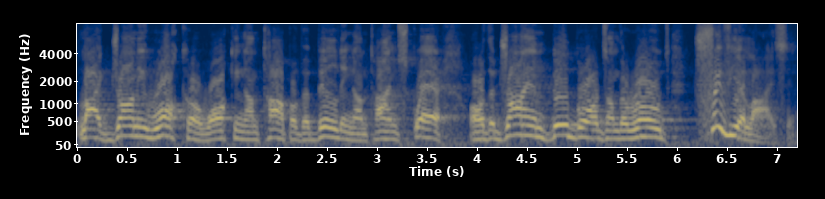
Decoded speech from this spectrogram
like Johnnie Walker walking on top of a building on Times Square or the giant billboards on the roads trivializing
